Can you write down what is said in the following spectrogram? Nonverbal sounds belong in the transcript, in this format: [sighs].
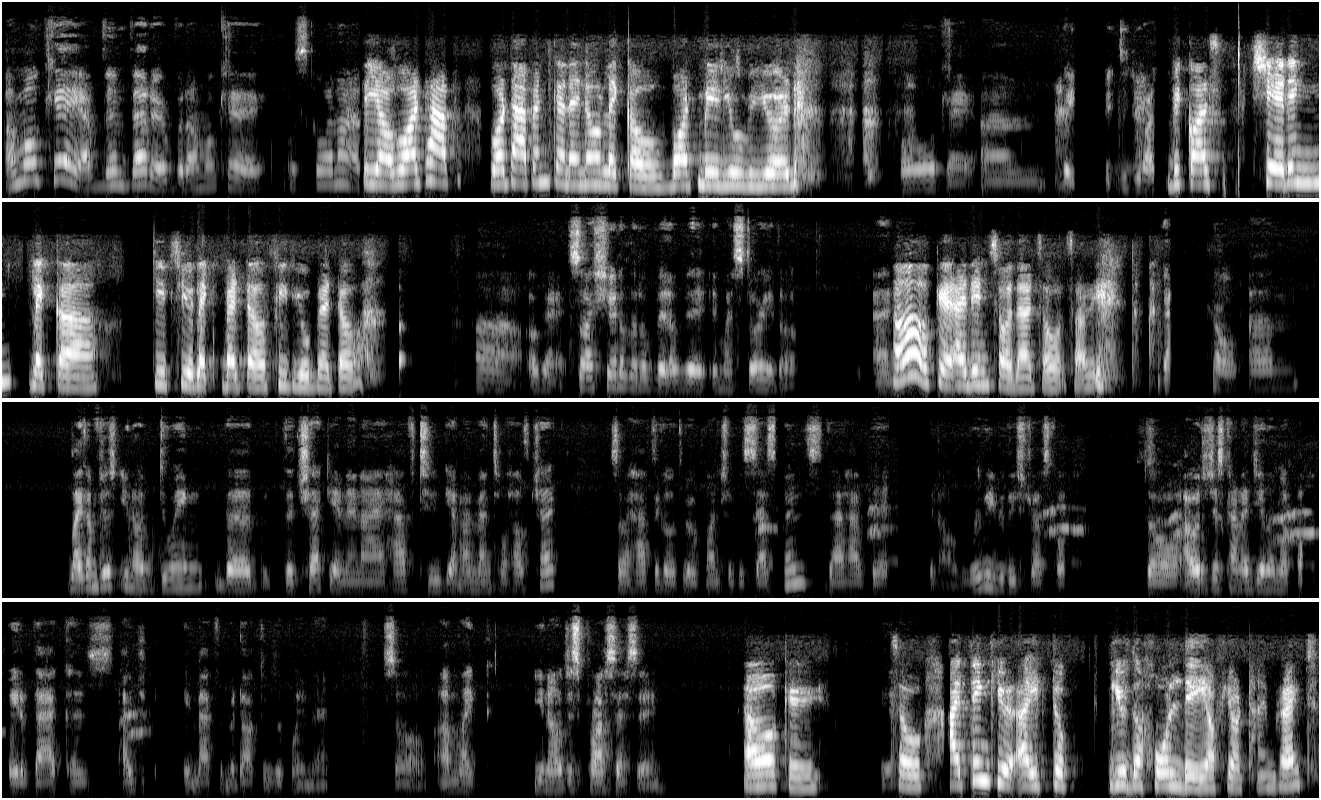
I'm okay. I've been better, but I'm okay. What's going on? Yeah, what hap- what happened? Can I know like uh, what made you weird? [laughs] Oh, okay. Um, wait, did you watch? Because sharing like uh, keeps you like better, feel you better. [laughs] Ah, okay. So I shared a little bit of it in my story though, and uh, Oh, okay. I didn't saw that, so sorry. [laughs] yeah, no, um, like I'm just, you know, doing the the check-in, and I have to get my mental health checked. So I have to go through a bunch of assessments that have been, you know, really, really stressful. So I was just kind of dealing with the weight of that because I just came back from a doctor's appointment. So I'm like, you know, just processing. Oh, okay. Yeah. So I think you I took you the whole day of your time, right?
